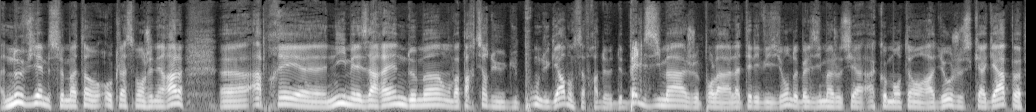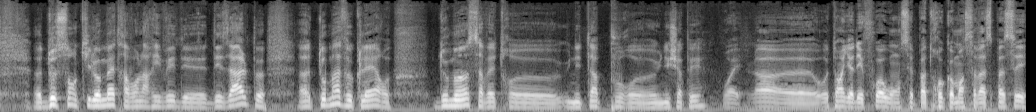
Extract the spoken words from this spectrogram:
9e ce matin au, classement général. après Nîmes et les arènes, demain on va partir du, pont du Gard, donc ça fera de, belles images pour la, la, télévision, de belles images aussi à, à commenter en radio jusqu'à Gap, 200 km avant l'arrivée des, des, Alpes. Thomas Veuclair, Demain, ça va être euh, une étape pour euh, une échappée? Ouais, là, euh, autant il y a des fois où on ne sait pas trop comment ça va se passer.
